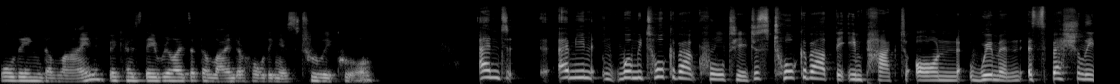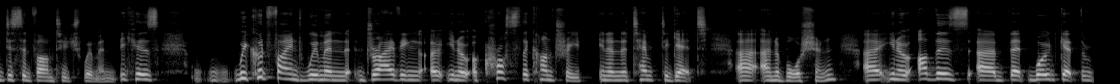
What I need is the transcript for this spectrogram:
holding the line because they realize that the line they're holding is truly cruel. And I mean, when we talk about cruelty, just talk about the impact on women, especially disadvantaged women, because we could find women driving, uh, you know, across the country in an attempt to get uh, an abortion. Uh, you know, others uh, that won't get the,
